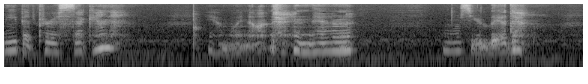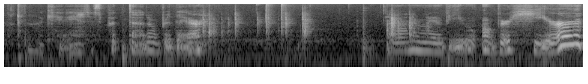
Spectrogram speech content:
leave it for a second. Yeah, why not? And then, there's your lid. Okay, just put that over there. I want to move you over here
